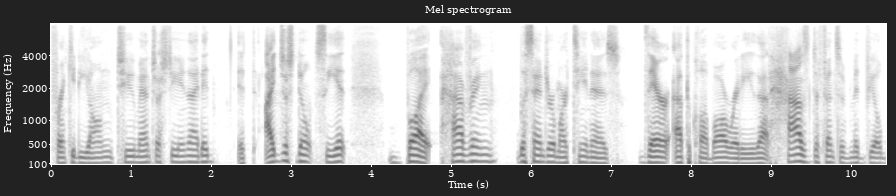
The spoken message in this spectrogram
Frenkie de Jong to Manchester United. It I just don't see it. But having Lisandro Martinez there at the club already that has defensive midfield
